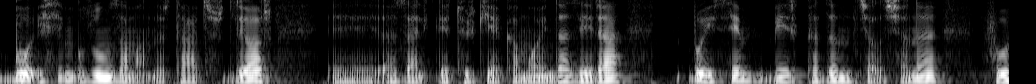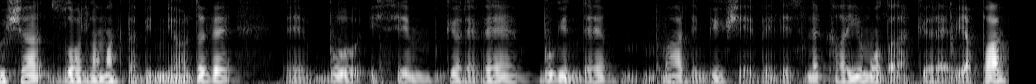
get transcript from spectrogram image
bu isim uzun zamandır tartışılıyor. Ee, özellikle Türkiye kamuoyunda zira bu isim bir kadın çalışanı fuhuşa zorlamakla biliniyordu ve e, bu isim göreve bugün de Mardin Büyükşehir Belediyesi'nde kayyum olarak görev yapan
